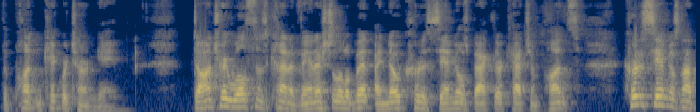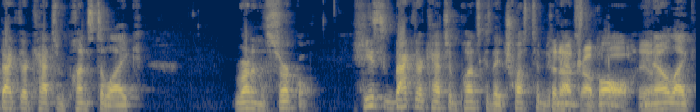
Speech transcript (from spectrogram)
the punt and kick return game. Dontre Wilson's kind of vanished a little bit. I know Curtis Samuel's back there catching punts. Curtis Samuel's not back there catching punts to like run in the circle. He's back there catching punts because they trust him to, To not catch drop the the ball. ball, yeah. You know, like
